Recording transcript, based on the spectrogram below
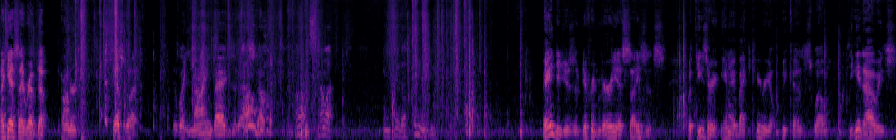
I guess I rubbed up on her. Guess what? There's like nine bags of that Oh, stuff. God. Oh, I smell it into the thing. Bandages of different various sizes. But these are antibacterial because, well, if you get owies,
